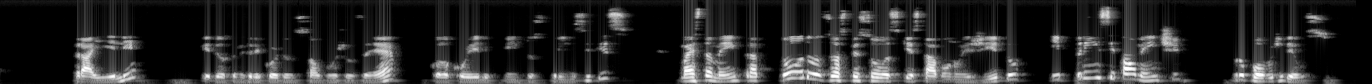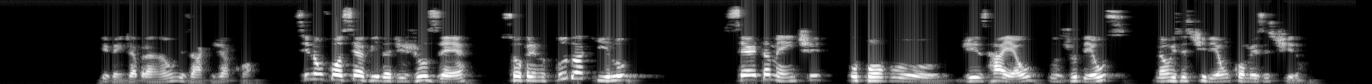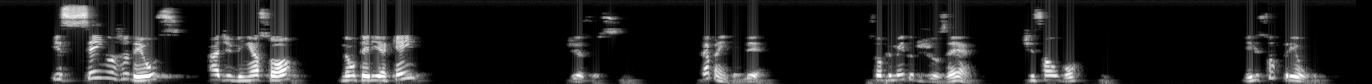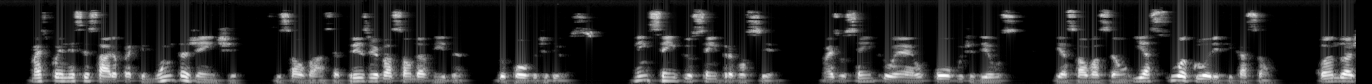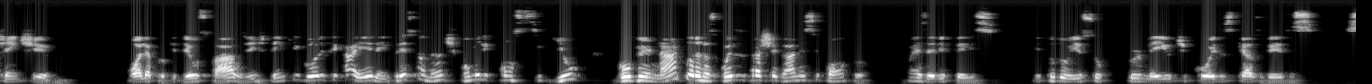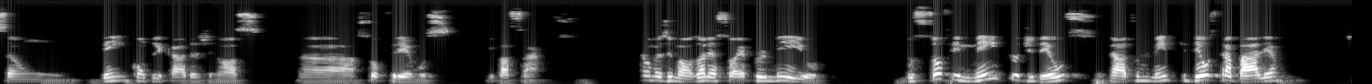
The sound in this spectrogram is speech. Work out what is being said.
para ele, porque Deus foi misericordioso e salvou José, colocou ele entre os príncipes, mas também para todas as pessoas que estavam no Egito e principalmente para o povo de Deus, que vem de Abraão, Isaac e Jacó. Se não fosse a vida de José sofrendo tudo aquilo, certamente o povo de Israel, os judeus, não existiriam como existiram. E sem os judeus, adivinha só, não teria quem? Jesus. Dá para entender? O sofrimento de José te salvou. Ele sofreu, mas foi necessário para que muita gente se salvasse a preservação da vida do povo de Deus. Nem sempre o centro é você, mas o centro é o povo de Deus e a salvação e a sua glorificação. Quando a gente olha para o que Deus faz, a gente tem que glorificar Ele. É impressionante como Ele conseguiu governar todas as coisas para chegar nesse ponto. Mas Ele fez. E tudo isso por meio de coisas que às vezes são bem complicadas de nós uh, sofrermos e passarmos. Então, meus irmãos, olha só, é por meio do sofrimento de Deus, uh, do sofrimento que Deus trabalha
